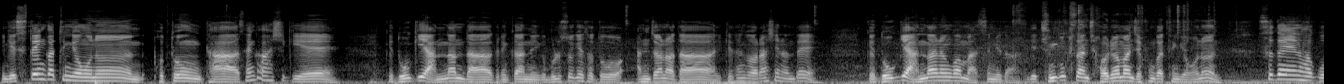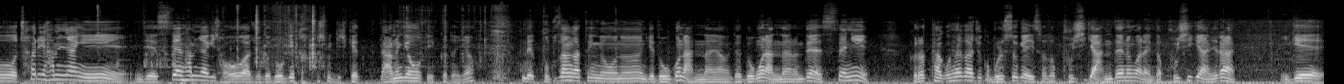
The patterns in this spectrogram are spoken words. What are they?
이게 스텐 같은 경우는 보통 다 생각하시기에 녹이 안 난다. 그러니까 물 속에서도 안전하다 이렇게 생각을 하시는데 그 녹이 안 나는 건 맞습니다. 이게 중국산 저렴한 제품 같은 경우는 스텐하고 처리 함량이 이제 스텐 함량이 적어가지고 녹이 가끔씩 이렇게 나는 경우도 있거든요. 근데 국산 같은 경우는 이게 녹은 안 나요. 근데 녹은 안 나는데 스텐이 그렇다고 해가지고 물 속에 있어서 부식이 안 되는 건 아니다. 부식이 아니라 이게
